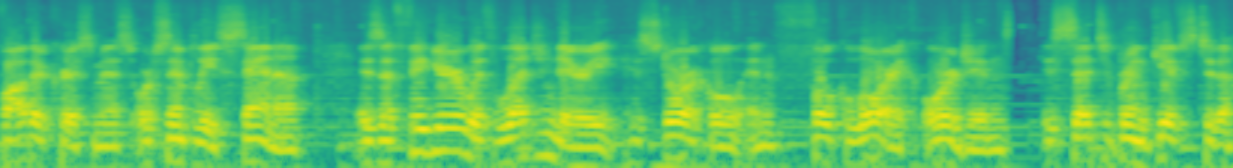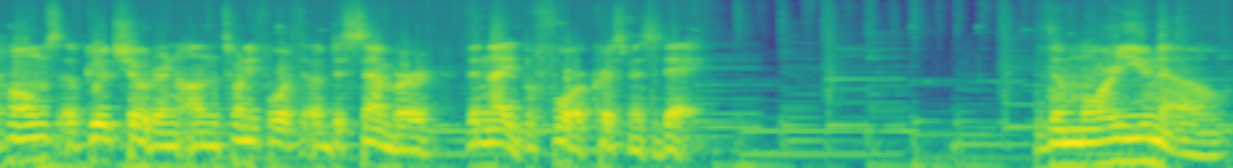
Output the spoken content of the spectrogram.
Father Christmas, or simply Santa, is a figure with legendary, historical, and folkloric origins, is said to bring gifts to the homes of good children on the 24th of December, the night before Christmas Day. The more you know.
